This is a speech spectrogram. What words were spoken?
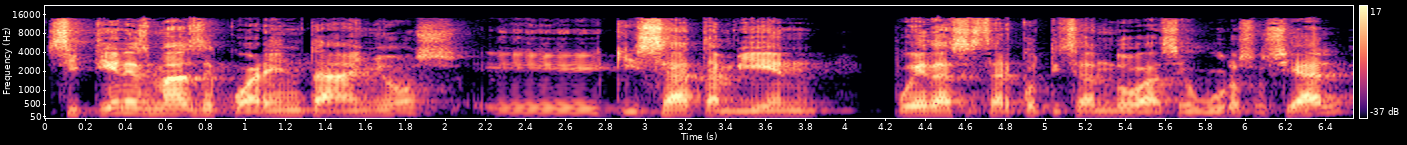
Si tienes más de 40 años, eh, quizá también puedas estar cotizando a Seguro Social.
